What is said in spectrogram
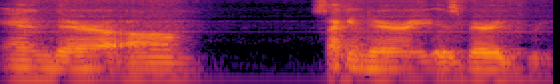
and their um, secondary is very green as a unit.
